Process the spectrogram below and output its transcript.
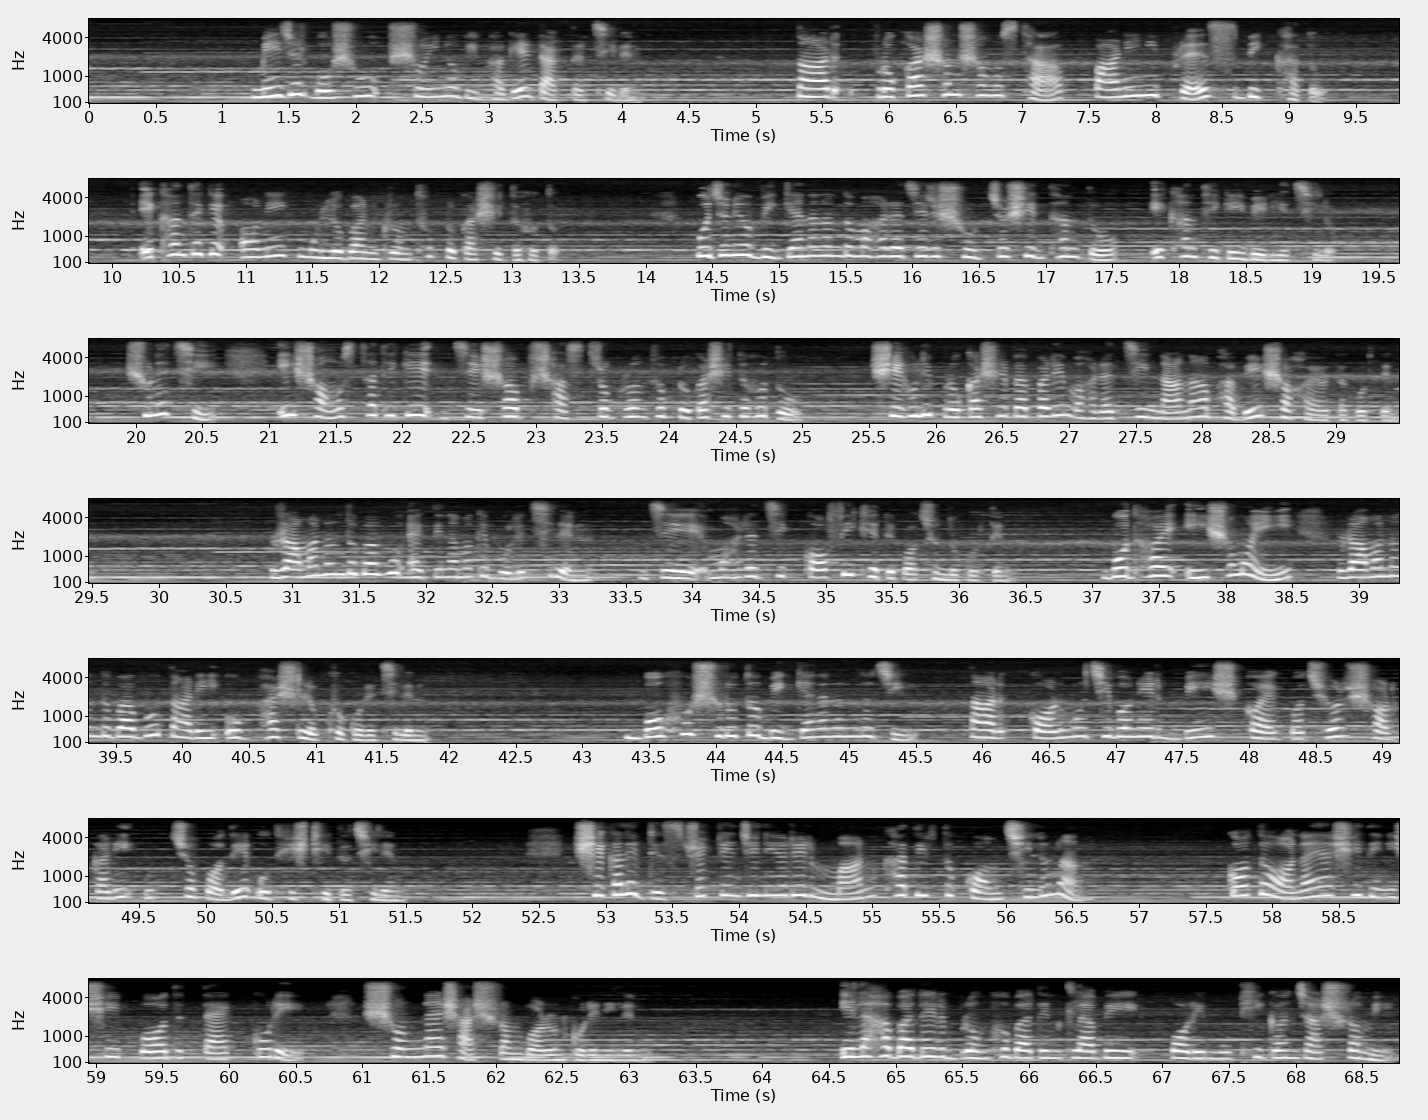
মেজর বসু সৈন্য বিভাগের ডাক্তার ছিলেন। তার প্রকাশন সংস্থা পাণিনি প্রেস বিখ্যাত। এখান থেকে অনেক মূল্যবান গ্রন্থ প্রকাশিত হতো। পূজনীয় বিজ্ঞানানন্দ মহারাজের সূর্য সিদ্ধান্ত এখান থেকেই বেরিয়েছিল। শুনেছি, এই সংস্থা থেকে যেসব শাস্ত্রগ্রন্থ প্রকাশিত হতো, সেগুলি প্রকাশের ব্যাপারে মহারাজজি নানাভাবে সহায়তা করতেন। রামানন্দবাবু একদিন আমাকে বলেছিলেন যে, মহারাজজি কফি খেতে পছন্দ করতেন। বোধহয় এই সময়েই রামানন্দবাবু তার এই অভ্যাস লক্ষ্য করেছিলেন। বহু শ্রুত বিজ্ঞানানন্দজি তার কর্মজীবনের বেশ কয়েক বছর সরকারি উচ্চ পদে অধিষ্ঠিত ছিলেন। সেকালে ডিস্ট্রিক্ট ইঞ্জিনিয়ারের মান খাতির তো কম ছিল না। কত অনায়াসে তিনি সেই পদ ত্যাগ করে সন্ন্যাস আশ্রম বরণ করে নিলেন। এলাহাবাদের ব্রহ্মবাদেন ক্লাবে, পরে মুঠিগঞ্জ আশ্রমে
